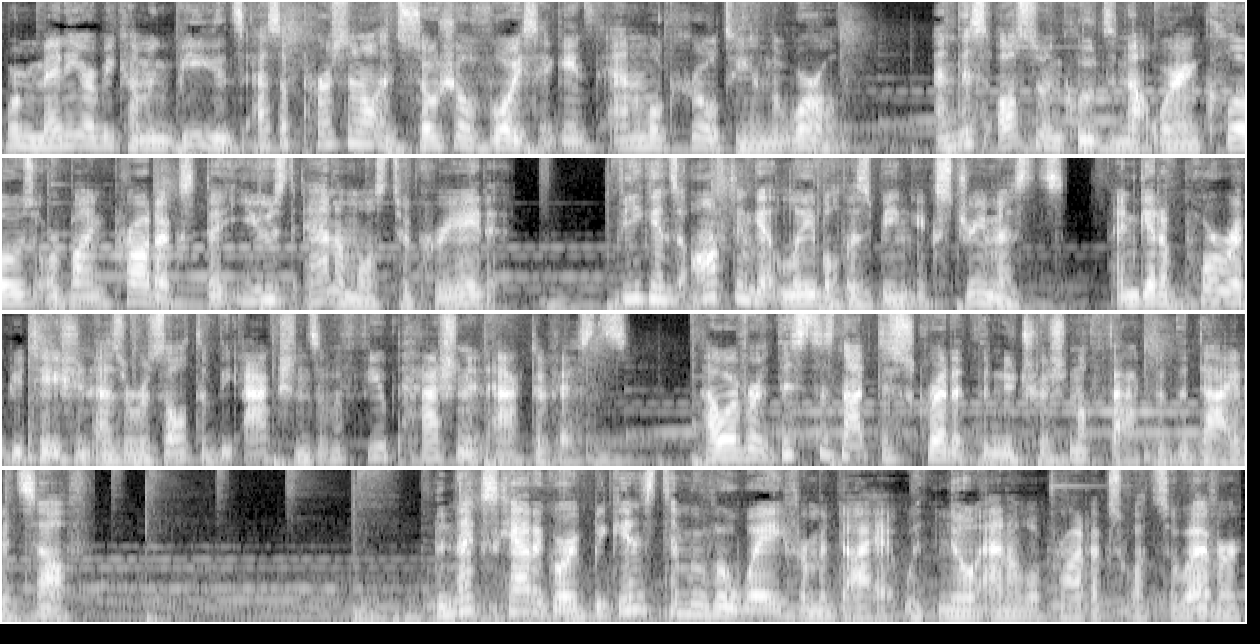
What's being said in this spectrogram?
where many are becoming vegans as a personal and social voice against animal cruelty in the world. And this also includes not wearing clothes or buying products that used animals to create it. Vegans often get labeled as being extremists, and get a poor reputation as a result of the actions of a few passionate activists. However, this does not discredit the nutritional fact of the diet itself. The next category begins to move away from a diet with no animal products whatsoever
